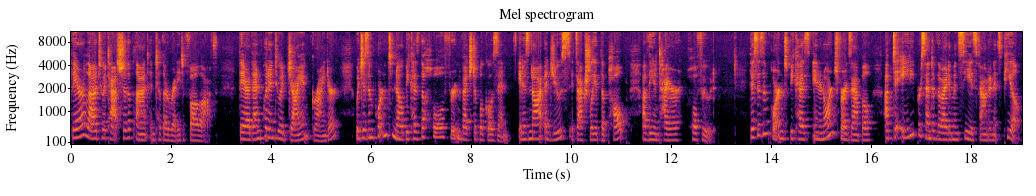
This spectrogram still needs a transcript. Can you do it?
They are allowed to attach to the plant until they're ready to fall off. They are then put into a giant grinder, which is important to know because the whole fruit and vegetable goes in. It is not a juice, it's actually the pulp of the entire whole food. This is important because in an orange, for example, up to 80% of the vitamin C is found in its peel,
